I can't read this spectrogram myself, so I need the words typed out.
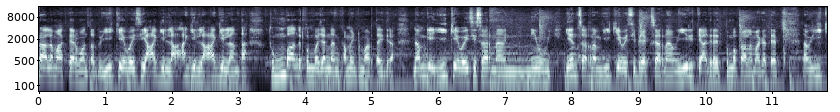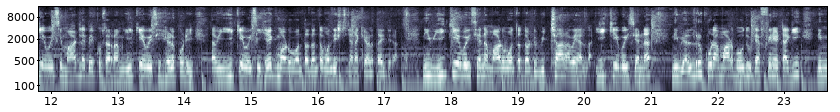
ಪ್ರಾಬ್ಲಮ್ ಆಗ್ತಾ ಇರುವಂಥದ್ದು. ಇ ಕೆ ವೈ ಸಿ ಆಗಿಲ್ಲ ಆಗಿಲ್ಲ ಆಗಿಲ್ಲ ಅಂತ ತುಂಬ ಅಂದರೆ ತುಂಬ ಜನ ನಾನು ಕಮೆಂಟ್ ಮಾಡ್ತಾ ಇದ್ದೀರಾ. ನಮಗೆ e K Y C sir ನಾವು ನೀವು ಏನು ಸರ್ ನಮ್ಗೆ ಇ ಕೆ ವೈ ಸಿ ಬೇಕು ಸರ್ ನಾವು ಈ ರೀತಿ ಆದರೆ ತುಂಬ ಪ್ರಾಬ್ಲಮ್ ಆಗುತ್ತೆ. ನಾವು ಇ ಕೆ ವೈ ಸಿ ಮಾಡಲೇಬೇಕು ಸರ್, ನಮ್ಗೆ ಇ ಕೆ ವೈ ಸಿ ಹೇಳ್ಕೊಡಿ, ನಾವು ಇ ಕೆ ವೈ ಸಿ ಹೇಗೆ ಮಾಡುವಂಥದ್ದಂತ ಒಂದಿಷ್ಟು ಜನ ಕೇಳ್ತಾ ಇದ್ದೀರಾ. ನೀವು ಇ ಕೆ ವೈ ಸಿಯನ್ನು ಮಾಡುವಂಥ ದೊಡ್ಡ ವಿಚಾರವೇ ಅಲ್ಲ. ಇ ಕೆ ವೈ ಸಿಯನ್ನು ನೀವೆಲ್ಲರೂ ಕೂಡ ಮಾಡ್ಬೋದು ಡೆಫಿನೆಟ್ ಆಗಿ ನಿಮ್ಮ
